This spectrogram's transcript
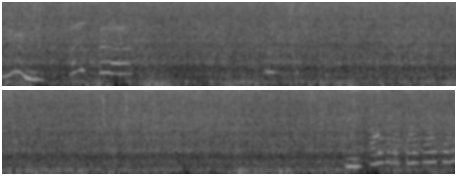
হুম, করো করো করো করো করো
